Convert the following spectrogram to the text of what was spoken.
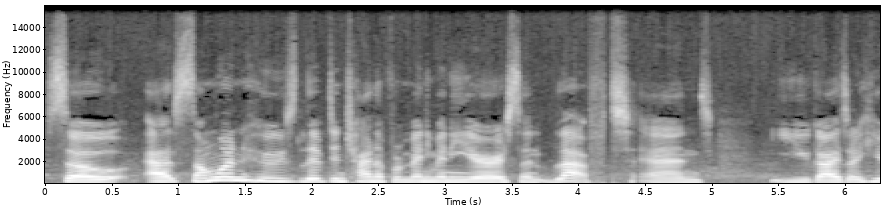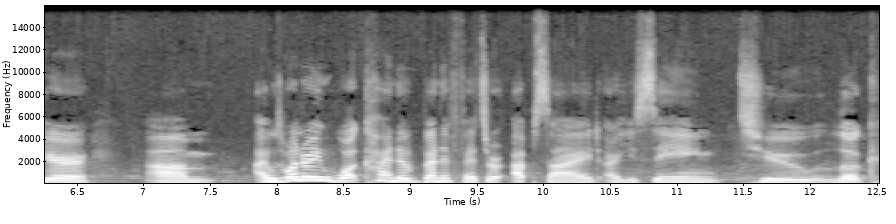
So, as someone who's lived in China for many, many years and left, and you guys are here, um, I was wondering what kind of benefits or upside are you seeing to look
